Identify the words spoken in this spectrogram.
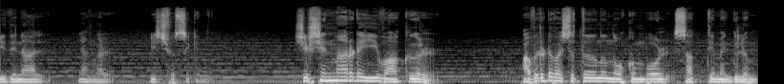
ഇതിനാൽ ഞങ്ങൾ വിശ്വസിക്കുന്നു. ശിഷ്യന്മാരുടെ ഈ വാക്കുകൾ അവരുടെ വശത്തു നിന്ന് നോക്കുമ്പോൾ സത്യമെങ്കിലും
